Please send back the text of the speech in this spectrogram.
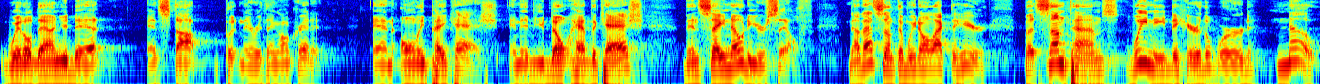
whittle down your debt and stop putting everything on credit and only pay cash. And if you don't have the cash, then say no to yourself. Now, that's something we don't like to hear. But sometimes we need to hear the word no.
